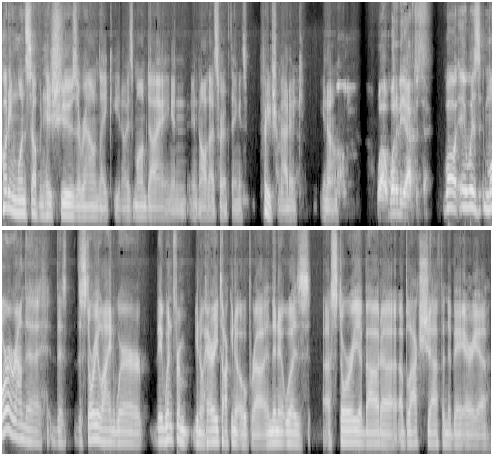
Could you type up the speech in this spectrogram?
putting oneself in his shoes around like you know his mom dying and and all that sort of thing it's pretty traumatic you know? Well what did he have to say? Well it was more around the the, the storyline where they went from you know harry talking to oprah and then it was a story about a, a black chef in the bay area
